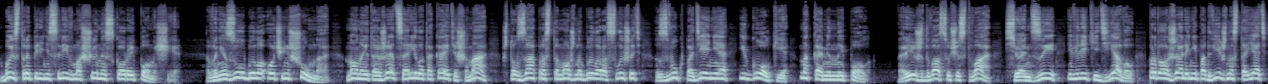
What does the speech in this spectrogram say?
быстро перенесли в машины скорой помощи. Внизу было очень шумно, но на этаже царила такая тишина, что запросто можно было расслышать звук падения иголки на каменный пол. Лишь два существа, Сюаньзы и Великий Дьявол, продолжали неподвижно стоять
